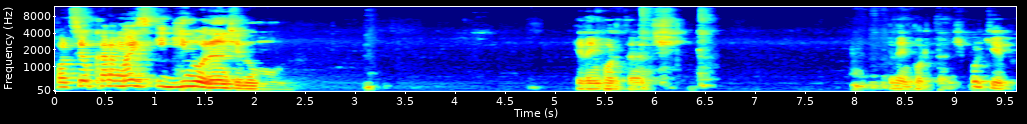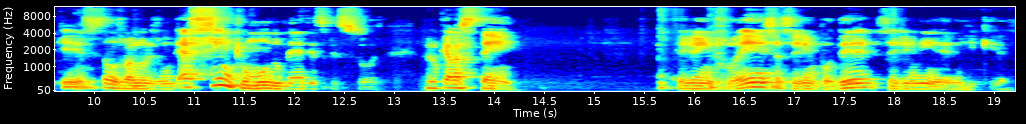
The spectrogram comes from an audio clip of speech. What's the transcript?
pode ser o cara mais ignorante do mundo ele é importante. Ele é importante. Por quê? Porque esses são os valores do mundo. É assim que o mundo mede as pessoas, pelo que elas têm. Seja em influência, seja em poder, seja em dinheiro, em riqueza.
